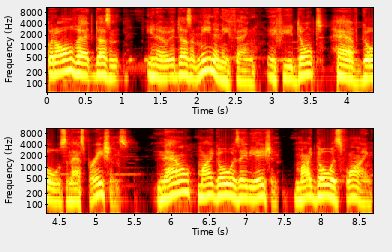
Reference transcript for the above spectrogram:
But all that doesn't you know, it doesn't mean anything if you don't have goals and aspirations. Now, my goal is aviation. My goal is flying.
